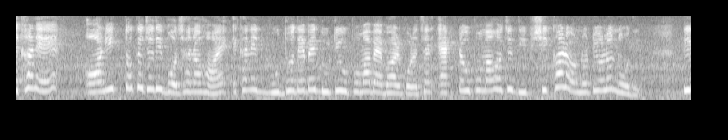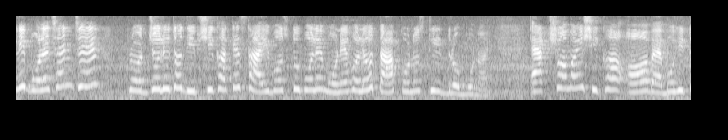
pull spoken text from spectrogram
এখানে অনিত্যকে যদি বোঝানো হয়, এখানে বুদ্ধদেবের দুটি উপমা ব্যবহার করেছেন। একটা উপমা হচ্ছে দীপশিখার অন্যটি হলো নদী। তিনি বলেছেন যে, প্রজ্বলিত দীপশিখাকে স্থায়ী বস্তু বলে মনে হলেও তা কোনো স্থির দ্রব্য নয়। এক সময় শিখা অব্যবহৃত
